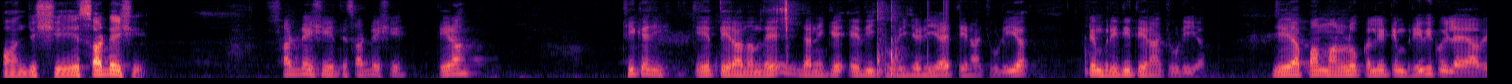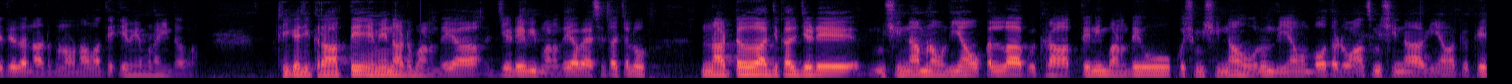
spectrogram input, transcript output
5 6 6.5 6.5 ਤੇ 6.5 13 ਠੀਕ ਹੈ ਜੀ। ਇਹ 13 ਦੰਦੇ, ਯਾਨੀ ਕਿ ਇਹਦੀ ਚੂੜੀ ਜਿਹੜੀ ਆ, ਇਹ 13 ਚੂੜੀ ਆ। ਢਿੰਬਰੀ ਦੀ 13 ਚੂੜੀ ਆ। ਜੇ ਆਪਾਂ ਮੰਨ ਲਓ ਕੱਲੀ ਢਿੰਬਰੀ ਵੀ ਕੋਈ ਲੈ ਆਵੇ ਤੇ ਇਹਦਾ ਨਟ ਬਣਾਉਣਾ ਵਾ ਤੇ ਇਵੇਂ ਬਣਾਈਦਾ ਵਾ। ਠੀਕ ਹੈ ਜੀ ਕਰਾਤ ਤੇ ਐਵੇਂ ਨਟ ਬਣਦੇ ਆ, ਜਿਹੜੇ ਵੀ ਬਣਦੇ ਆ, ਵੈਸੇ ਤਾਂ ਚਲੋ ਨਟ ਅੱਜ ਕੱਲ ਜਿਹੜੇ ਮਸ਼ੀਨਾਂ ਬਣਾਉਂਦੀਆਂ, ਉਹ ਕੱਲਾ ਕੋਈ ਖਰਾਤ ਤੇ ਨਹੀਂ ਬਣਦੇ, ਉਹ ਕੁਝ ਮਸ਼ੀਨਾਂ ਹੋਰ ਹੁੰਦੀਆਂ ਵਾ, ਬਹੁਤ ਐਡਵਾਂਸ ਮਸ਼ੀਨਾਂ ਆ ਗਈਆਂ ਵਾ, ਕਿਉਂਕਿ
